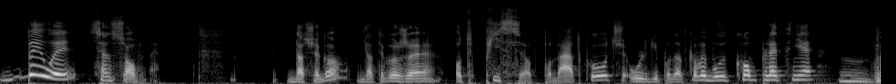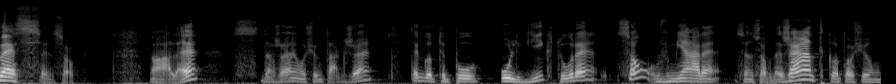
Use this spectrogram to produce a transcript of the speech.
były sensowne. Dlaczego? Dlatego, że odpisy od podatku czy ulgi podatkowe były kompletnie bezsensowne. No ale zdarzają się także tego typu ulgi, które są w miarę sensowne. Rzadko to się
